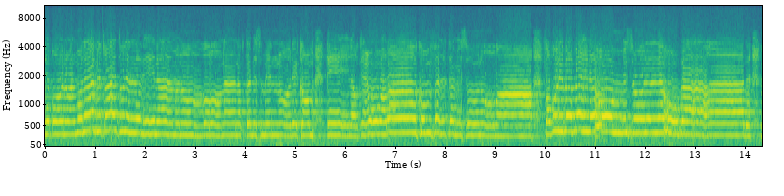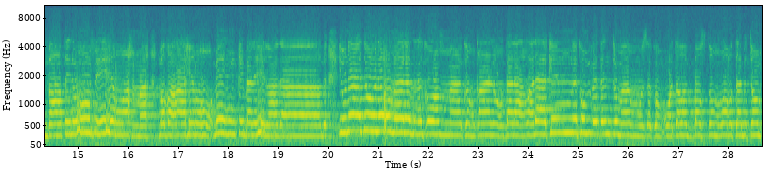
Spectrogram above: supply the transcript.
المنافقون والمنافقات للذين آمنوا. انظرونا نقتبس من نوركم. قيل ارجعوا وراكم فالتمسوا نورا. فضرب بينهم باطنه فيه الرحمة وظاهره من قبله العذاب. ينادونهم ألم نكن معكم؟ قالوا بلى ولكنكم فتنتم أنفسكم وتربصتم وارتبتم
